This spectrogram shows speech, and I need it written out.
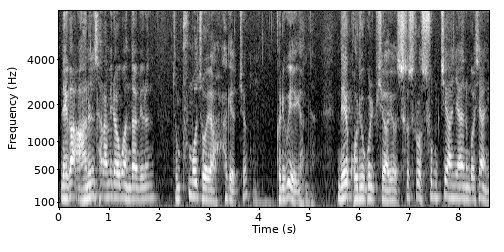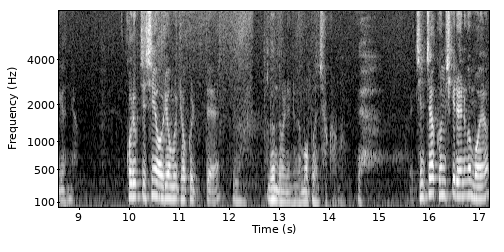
내가 아는 사람이라고 한다면은 좀 품어줘야 하겠죠. 그리고 얘기합니다. 내 고륙을 피하여 스스로 숨지 아니하는 것이 아니겠냐. 고륙 지신이 어려움을 겪을 때눈 돌리는 거 못 본 척하고. 진짜 금식이라는 건 뭐예요?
